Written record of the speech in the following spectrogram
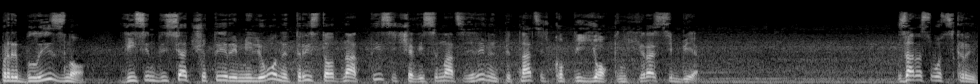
приблизно 84 мільйони 301 тисяча 18 гривень 15 копійок. Ніхіра собі. Зараз от скрин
